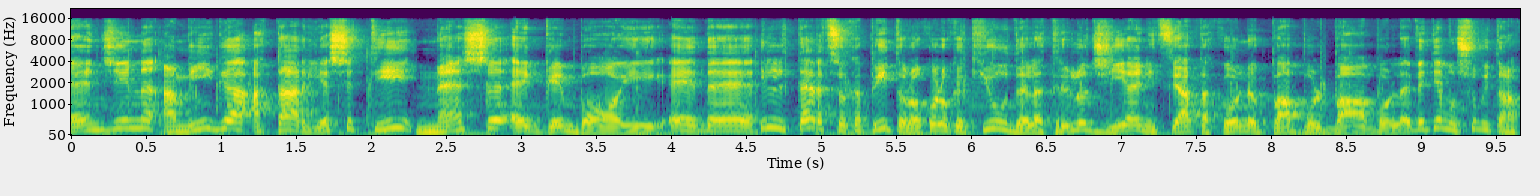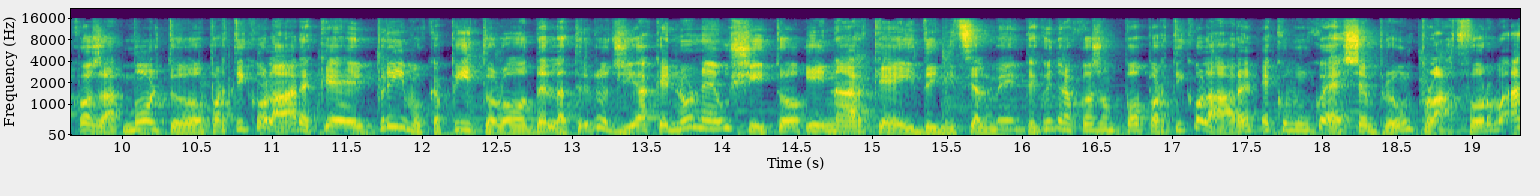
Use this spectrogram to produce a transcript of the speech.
Engine, Amiga, Atari ST, NES e Game Boy ed è il terzo capitolo, quello che chiude la trilogia iniziata con Bubble Bubble. E vediamo subito una cosa molto particolare che è il primo capitolo della trilogia che non è uscito in arcade inizialmente, quindi una cosa un po' particolare e comunque è sempre un platform a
